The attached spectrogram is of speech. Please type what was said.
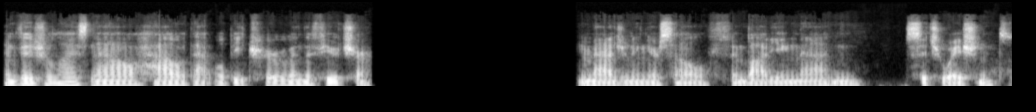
And visualize now how that will be true in the future. Imagining yourself embodying that and situations,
